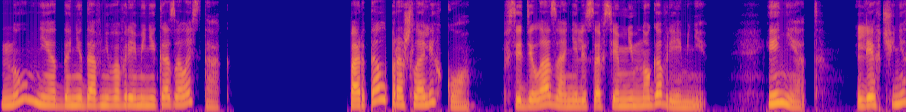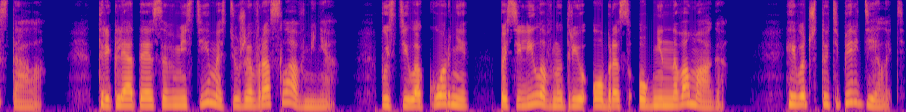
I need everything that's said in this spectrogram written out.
Ну, мне до недавнего времени казалось так. Портал прошла легко. Все дела заняли совсем немного времени. И нет, легче не стало. Треклятая совместимость уже вросла в меня. Пустила корни, поселила внутри образ огненного мага. И вот что теперь делать?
